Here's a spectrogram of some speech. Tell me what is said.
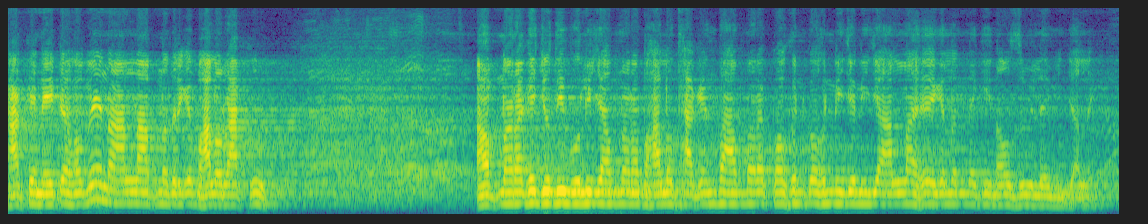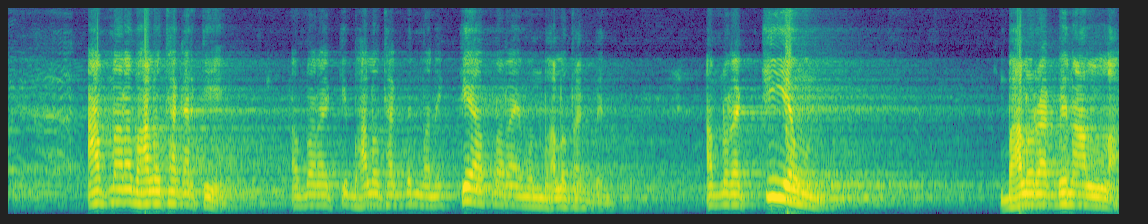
থাকেন, এটা হবে না আল্লাহ আপনাদেরকে ভালো রাখুক। আপনারাকে যদি বলি যে আপনারা ভালো থাকেন তা আপনারা কখন কখন নিজে নিজে আল্লাহ হয়ে গেলেন নাকি নজরুল্লাহ জালে আপনারা ভালো থাকার কি? আপনারা কি ভালো থাকবেন মানে কে আপনারা এমন ভালো থাকবেন? আপনারা কি এমন? ভালো রাখবেন আল্লাহ।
